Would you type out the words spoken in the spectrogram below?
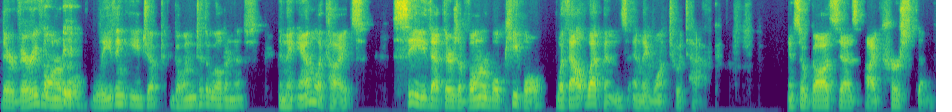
they're very vulnerable, leaving Egypt, going to the wilderness, and the Amalekites see that there's a vulnerable people without weapons and they want to attack. And so God says, I curse them.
